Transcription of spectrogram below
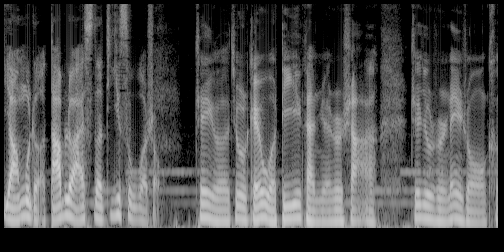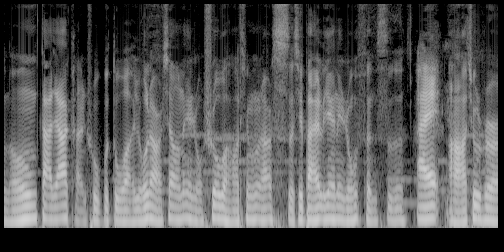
仰慕者 W.S 的第一次握手。这个就是给我第一感觉是啥啊？这就是那种可能大家感触不多，有点像那种说不好听，有点死乞白咧那种粉丝哎，啊，就是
